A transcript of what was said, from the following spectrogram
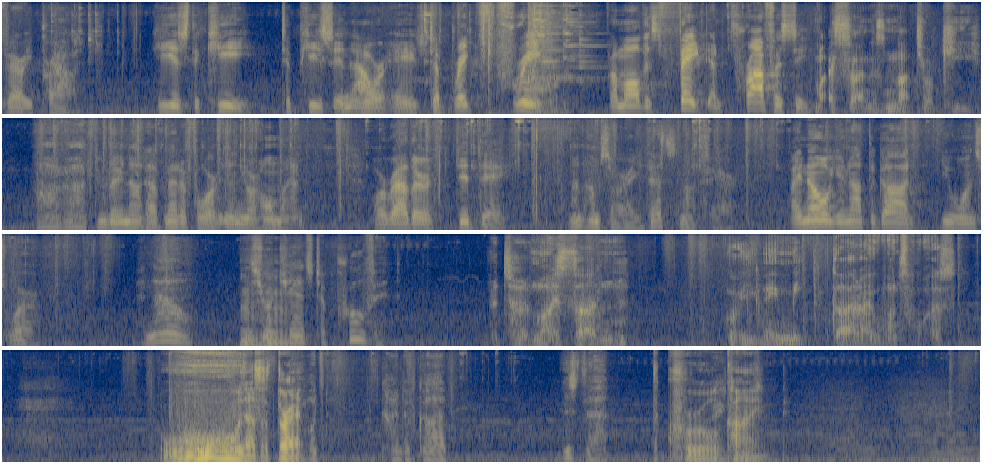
very proud. He is the key to peace in our age, to break free from all this fate and prophecy. My son is not your key. Oh God, do they not have metaphor in your homeland? Or rather, did they? I- I'm sorry, that's not fair. I know you're not the god you once were. And now is your mm-hmm. chance to prove it. Return my son, or you may meet the god I once was. Ooh, that's a threat. What kind of god is that? The cruel Kratos. kind.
